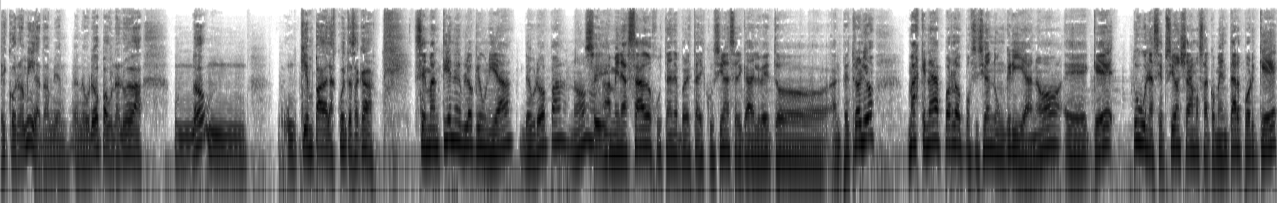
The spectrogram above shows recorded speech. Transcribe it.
economía también en Europa, una nueva, ¿no? Un quién paga las cuentas acá. Se mantiene el bloque unidad de Europa, ¿no? Sí. Amenazado justamente por esta discusión acerca del veto al petróleo, más que nada por la oposición de Hungría, ¿no? Eh, que tuvo una excepción, ya vamos a comentar por qué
